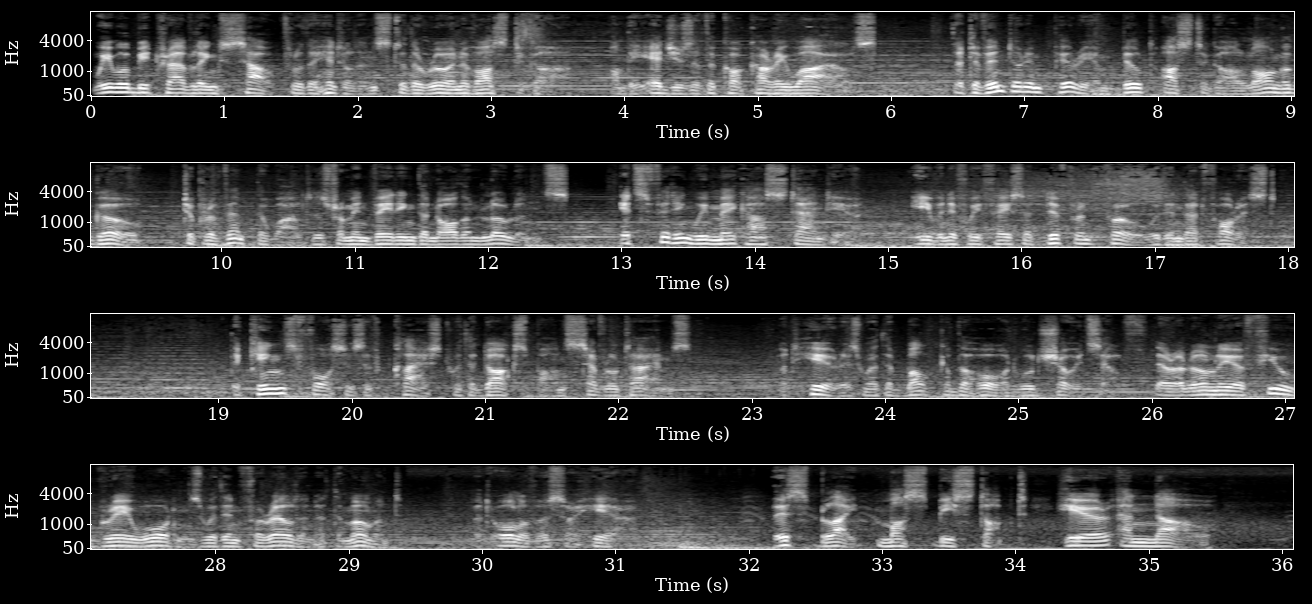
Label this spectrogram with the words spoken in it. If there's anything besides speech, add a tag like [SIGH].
We will be traveling south through the hinterlands to the ruin of Ostagar, on the edges of the Korcari Wilds. The Tevinter Imperium built Ostagar long ago to prevent the Wilders from invading the northern lowlands. It's fitting we make our stand here, even if we face a different foe within that forest. The King's forces have clashed with the Darkspawn several times, but here is where the bulk of the Horde will show itself. There are only a few Grey Wardens within Ferelden at the moment, but all of us are here. This blight must be stopped, here and now.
